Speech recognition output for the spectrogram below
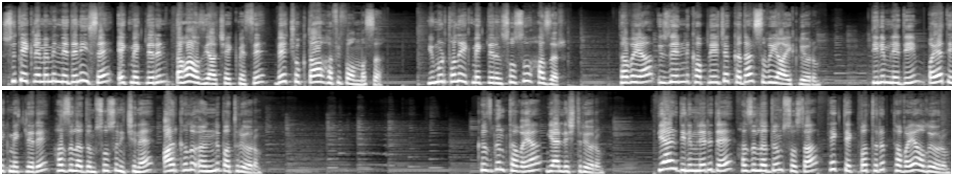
Süt eklememin nedeni ise ekmeklerin daha az yağ çekmesi ve çok daha hafif olması. Yumurtalı ekmeklerin sosu hazır. Tavaya üzerini kaplayacak kadar sıvı yağ ekliyorum. Dilimlediğim bayat ekmekleri hazırladığım sosun içine arkalı önlü batırıyorum. Kızgın tavaya yerleştiriyorum. Diğer dilimleri de hazırladığım sosa tek tek batırıp tavaya alıyorum.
